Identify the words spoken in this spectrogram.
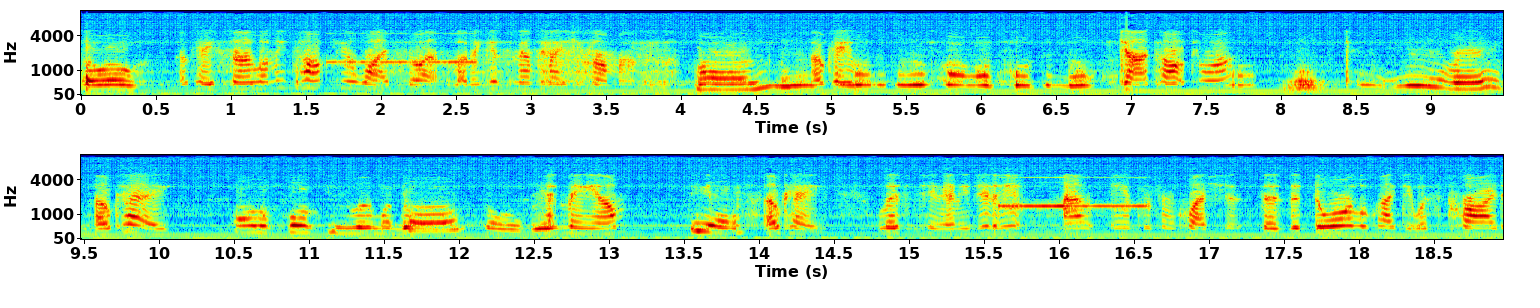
Hello? Okay, sir, let me talk to your wife. So uh, let me get some information from her. Okay. I don't fucking know. Can I talk to her? Okay, How the fuck you let my daughter go, bitch? ma'am. Yeah. Okay, listen to me. I need you to an- answer some questions. Does the door look like it was pried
